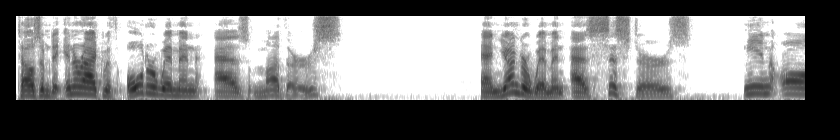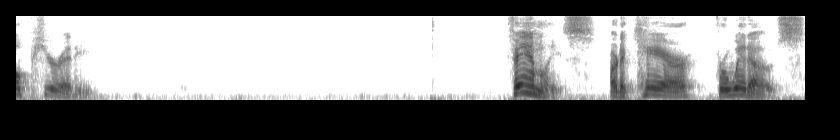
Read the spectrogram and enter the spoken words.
tells him to interact with older women as mothers and younger women as sisters in all purity. Families are to care for widows.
